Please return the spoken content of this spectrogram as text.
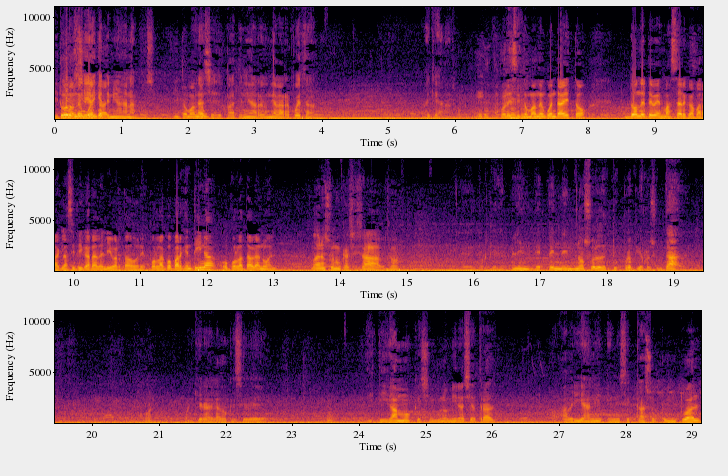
Y Todo lo que hay que terminar ganando eso. Y tomando en- Para, para terminar de redondear la respuesta, hay que ganar. Por eso, y tomando en cuenta esto, ¿dónde te ves más cerca para clasificar a la Libertadores? ¿Por la Copa Argentina o por la tabla anual? Bueno, eso nunca se sabe, ¿no? Eh, porque depende, depende no solo de tus propios resultados. Bueno, cualquiera de las dos que se. Di- Digamos que si uno mira hacia atrás, habría en ese caso puntual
